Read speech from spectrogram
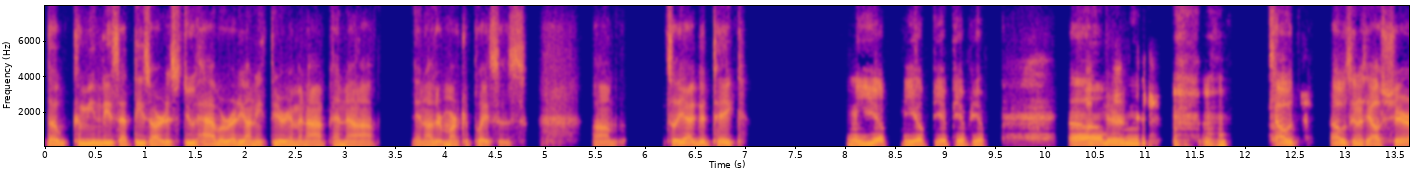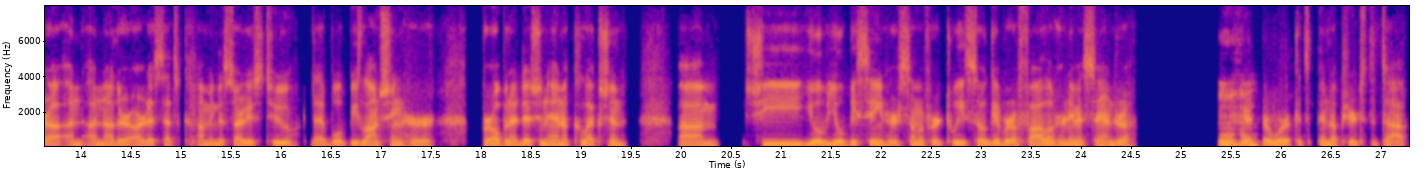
the communities that these artists do have already on Ethereum and uh, and uh in other marketplaces. Um, so yeah, good take. Yep, yep, yep, yep, yep. Um, mhm. I was, gonna say I'll share a, an, another artist that's coming to Stargaze 2 that will be launching her her open edition and a collection. Um, she you'll you'll be seeing her some of her tweets, so give her a follow. Her name is Sandra. Mhm. Here's her work. It's pinned up here to the top.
